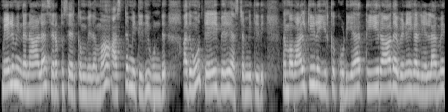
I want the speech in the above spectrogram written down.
மேலும் இந்த நாளை சிறப்பு சேர்க்கும் விதமாக அஷ்டமி திதி உண்டு. அதுவும் தேய்பெரி அஷ்டமி திதி. நம்ம வாழ்க்கையில் இருக்கக்கூடிய தீராத வினைகள் எல்லாமே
